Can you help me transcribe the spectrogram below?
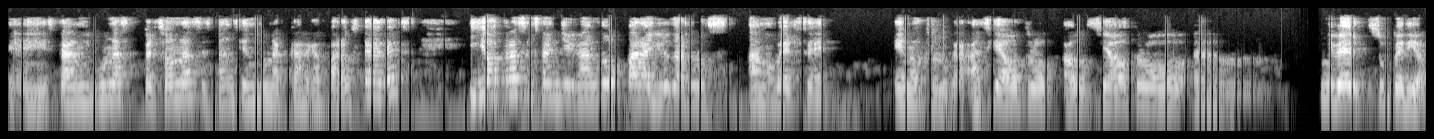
Eh, están, algunas personas están siendo una carga para ustedes y otras están llegando para ayudarlos a moverse en otro lugar, hacia otro, hacia otro um, nivel superior.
